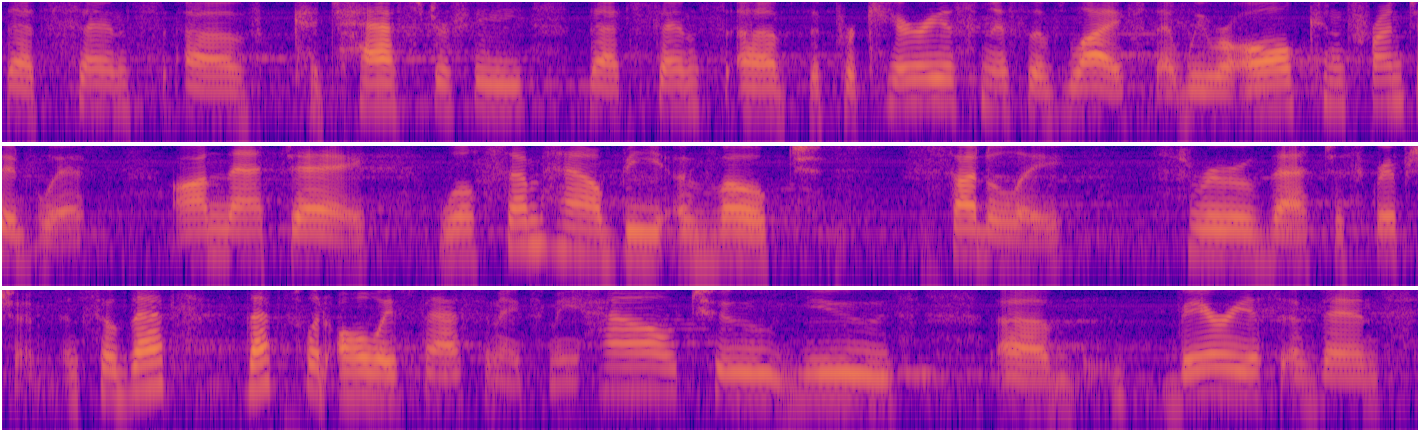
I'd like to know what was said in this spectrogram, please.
that sense of catastrophe, that sense of the precariousness of life that we were all confronted with on that day will somehow be evoked subtly through that description. And so that's, that's what always fascinates me, how to use um, various events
